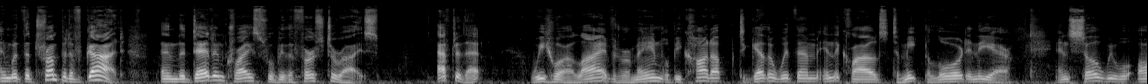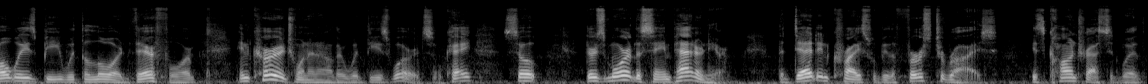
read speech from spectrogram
and with the trumpet of God, and the dead in Christ will be the first to rise. After that, we who are alive and remain will be caught up together with them in the clouds to meet the Lord in the air. And so we will always be with the Lord. Therefore, encourage one another with these words. Okay? So there's more of the same pattern here. The dead in Christ will be the first to rise. It's contrasted with,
